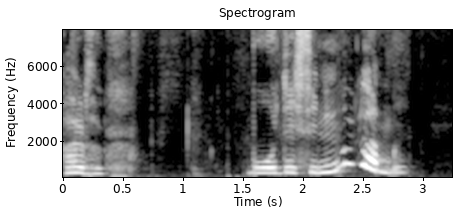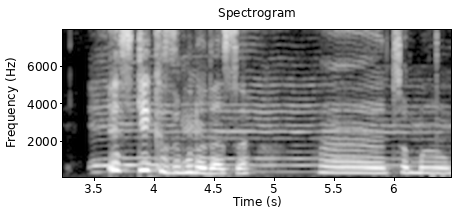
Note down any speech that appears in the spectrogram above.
Pardon. Bu oda senin odan mı? Eski kızımın odası. Ha tamam.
